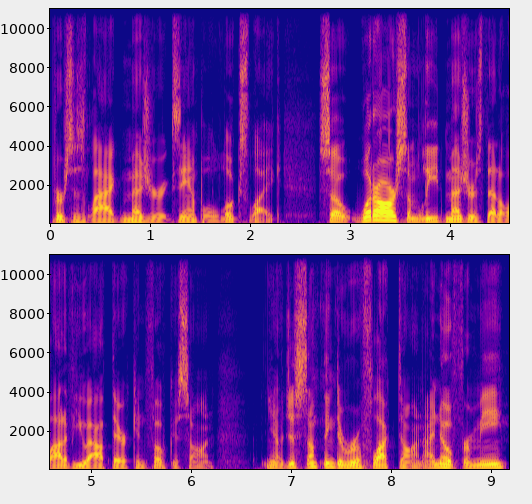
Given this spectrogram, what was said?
versus lag measure example looks like. So what are some lead measures that a lot of you out there can focus on? You know, just something to reflect on. I know for me,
